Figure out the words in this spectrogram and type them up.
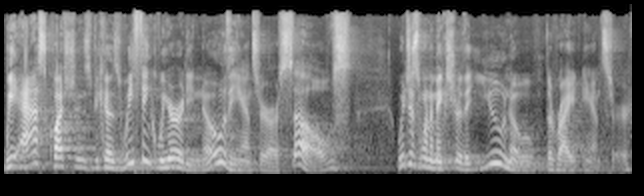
We ask questions because we think we already know the answer ourselves. We just want to make sure that you know the right answer.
